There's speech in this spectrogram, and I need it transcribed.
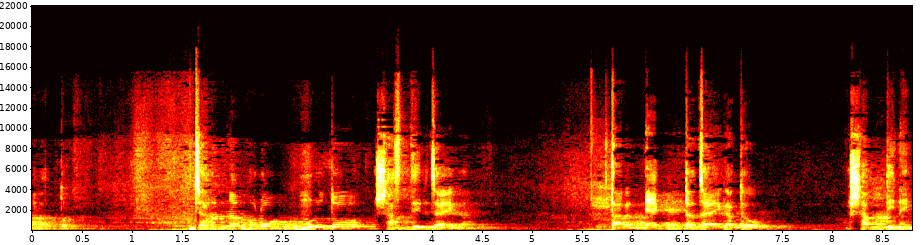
মারাত্মক। জাহান্নাম হলো মূলত শাস্তির জায়গা। তার একটা জায়গাতেও শান্তি নেই।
